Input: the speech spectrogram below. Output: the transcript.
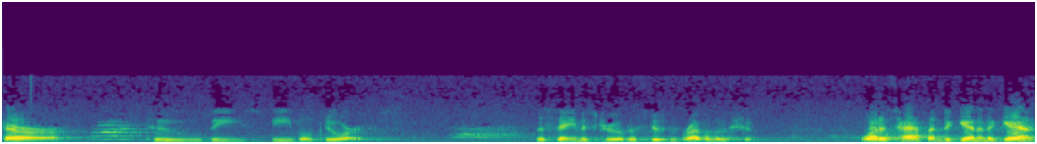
terror to these evil doers. The same is true of the student revolution. What has happened again and again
